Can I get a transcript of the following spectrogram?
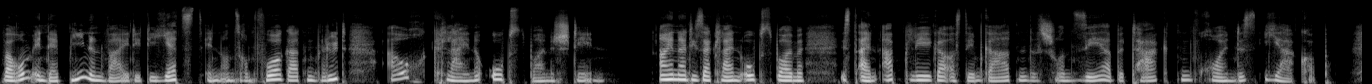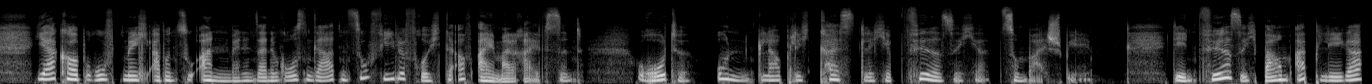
warum in der Bienenweide, die jetzt in unserem Vorgarten blüht, auch kleine Obstbäume stehen. Einer dieser kleinen Obstbäume ist ein Ableger aus dem Garten des schon sehr betagten Freundes Jakob. Jakob ruft mich ab und zu an, wenn in seinem großen Garten zu viele Früchte auf einmal reif sind. Rote, unglaublich köstliche Pfirsiche zum Beispiel. Den Pfirsichbaumableger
